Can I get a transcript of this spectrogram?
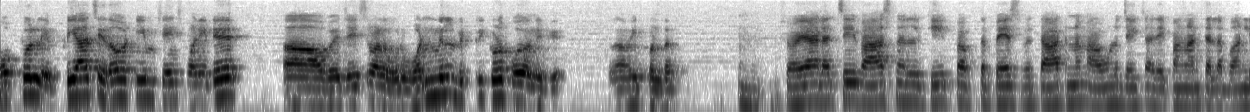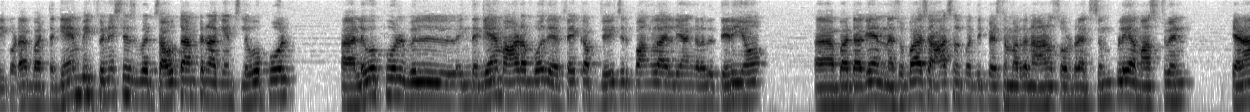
ஹோப்ஃபுல் எப்படியாச்சும் ஏதோ ஒரு டீம் சேஞ்ச் பண்ணிட்டு ஜெயிச்சிருவாங்க. ஒரு ஒன் மில் விக்டரி கூட போதும் எனக்கு. நான் வெயிட் பண்றேன். So yeah let's see Arsenal keep up the pace with Tottenham அவங்களும் ஜெயிச்சா ஜெயிப்பாங்களான்னு தெரியல பர்ன்லி கூட. But game week finishes with Southampton against Liverpool Liverpool will இந்த கேம் ஆடும்போது எஃப்ஏ கப் ஜெயிச்சிருப்பாங்களா இல்லையாங்கிறது தெரியும். பட் அகைன் சுபாஷ் ஆர்சனல் பத்தி பேசுன மாதிரி தான் நானும் சொல்றேன். சிம்பிளி மஸ்ட் வின் ஏன்னா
